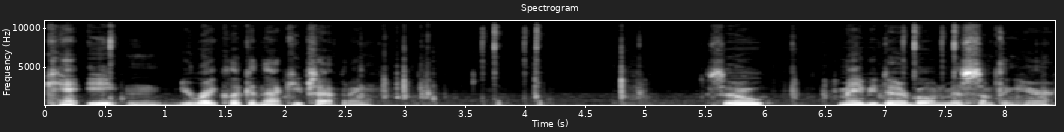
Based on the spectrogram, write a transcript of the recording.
Can't eat, and you right click and that keeps happening. So, maybe Dinnerbone missed something here.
